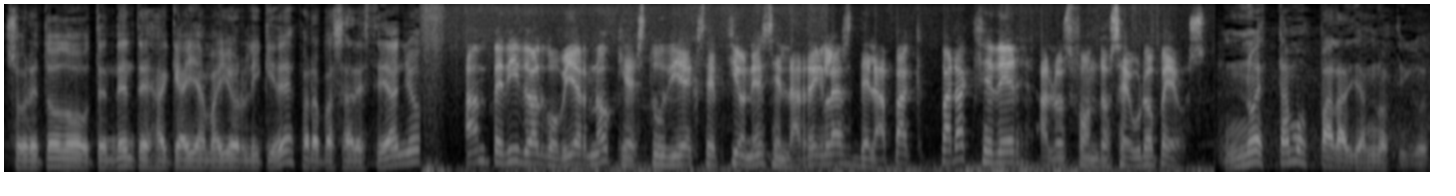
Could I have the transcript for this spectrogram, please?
sobre todo tendentes a que haya mayor liquidez para pasar este año. Han pedido al Gobierno que estudie excepciones en las reglas de la PAC para acceder a los fondos europeos. No estamos para diagnósticos,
